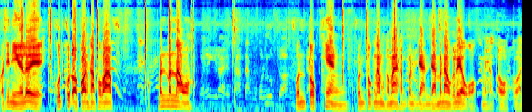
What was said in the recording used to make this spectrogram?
วันที่นี่ก็เลยคุดคุดออกก่อนครับ เพราะว่ามันมันเน่าฝนตกแห้งฝนตกนำเข้ามาครับมันยานยานมะนาวก็เลยเอาออกนะครับ เอาออกก่อน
